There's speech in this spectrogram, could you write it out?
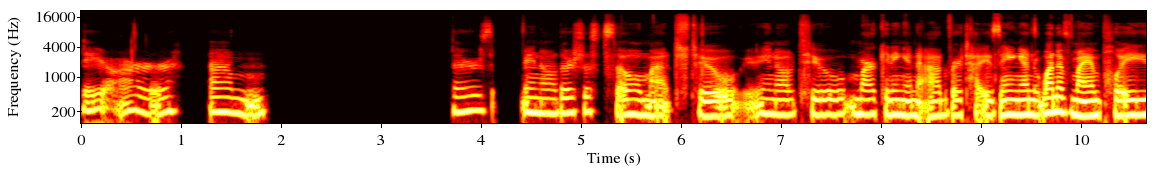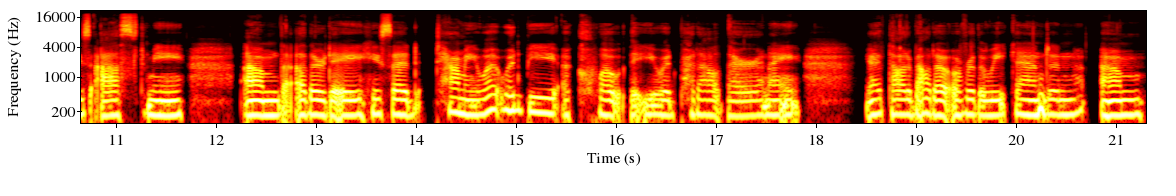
they are. Um, there's you know, there's just so much to, you know, to marketing and advertising. And one of my employees asked me um, the other day, he said, Tammy, what would be a quote that you would put out there? And I, I thought about it over the weekend and, um,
